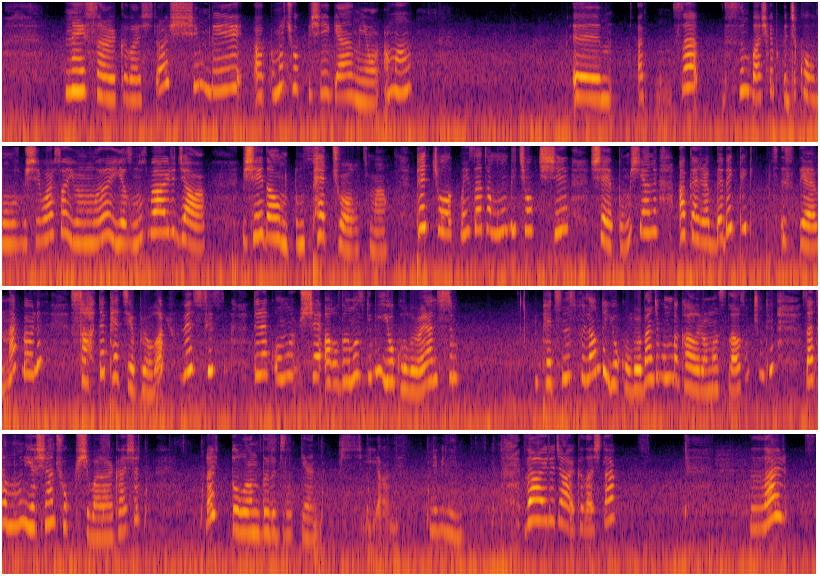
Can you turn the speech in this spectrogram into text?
Neyse arkadaşlar. Şimdi aklıma çok bir şey gelmiyor ama e, aklınıza sizin başka bir gıcık olduğunuz bir şey varsa yorumlara yazınız ve ayrıca bir şey daha unuttum. Pet çoğaltma. Pet çoğaltmayı zaten bunun birçok kişi şey yapılmış. Yani arkadaşlar bebek pet isteyenler böyle sahte pet yapıyorlar ve siz direkt onu şey aldığınız gibi yok oluyor. Yani sizin petiniz falan da yok oluyor. Bence bunu da kaldırılması lazım. Çünkü zaten bunu yaşayan çok kişi var arkadaşlar. Dolandırıcılık yani. Bir şey yani. Ne bileyim. Ve ayrıca arkadaşlar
